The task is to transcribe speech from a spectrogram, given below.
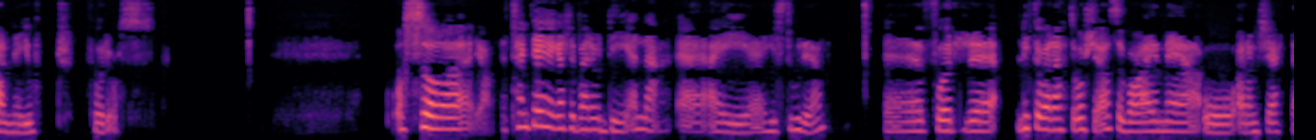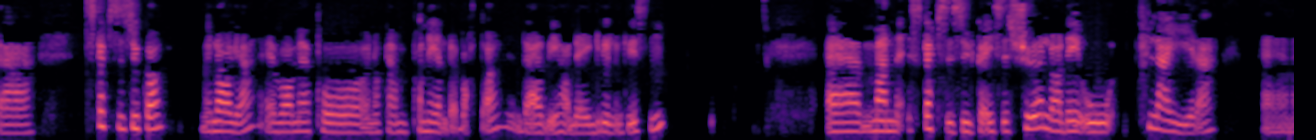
han har gjort for oss. Og så ja, tenkte jeg egentlig bare å dele eh, ei historie. Eh, for eh, litt over et år siden så var jeg med og arrangerte Skepsisuka med laget. Jeg var med på noen paneldebatter der vi hadde Grillen kristen. Eh, men Skepsisuka i seg sjøl, det er jo flere eh,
